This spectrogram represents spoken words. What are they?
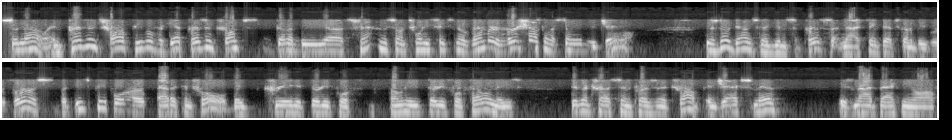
So no, and President Trump, people forget President Trump's going to be uh, sentenced on 26 November, and going to send him to jail. There's no doubt he's going to give him some prison. Now I think that's going to be reversed, but these people are out of control. They created 34 phony 34 felonies. They're going to try to send President Trump, and Jack Smith is not backing off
